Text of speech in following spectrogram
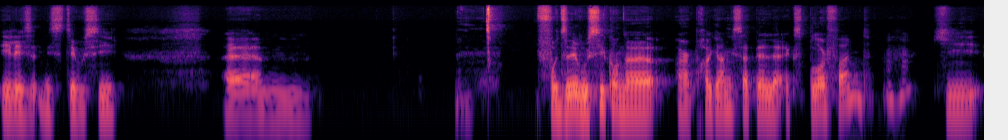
et les ethnicités aussi. Il euh, faut dire aussi qu'on a un programme qui s'appelle Explore Fund, mm-hmm. qui,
